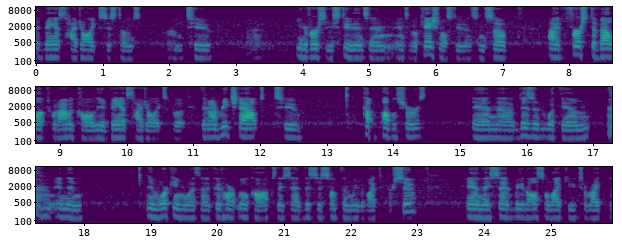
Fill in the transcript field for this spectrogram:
advanced hydraulic systems um, to university students and, into vocational students. And so I first developed what I would call the advanced hydraulics book. Then I reached out to a couple publishers and uh, visited with them. and then in working with uh, Goodheart Willcox, they said, this is something we would like to pursue. And they said, we'd also like you to write the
